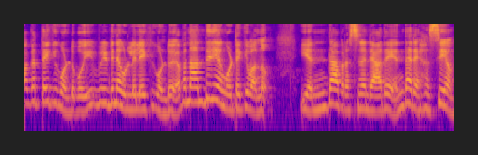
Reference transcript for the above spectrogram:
അകത്തേക്ക് കൊണ്ടുപോയി വീടിന്റെ ഉള്ളിലേക്ക് കൊണ്ടുപോയി. അപ്പോൾ നന്ദിനി അങ്ങോട്ടേക്ക് വന്നു. എന്താ പ്രശ്നം രാധ? എന്താ രഹസ്യം?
